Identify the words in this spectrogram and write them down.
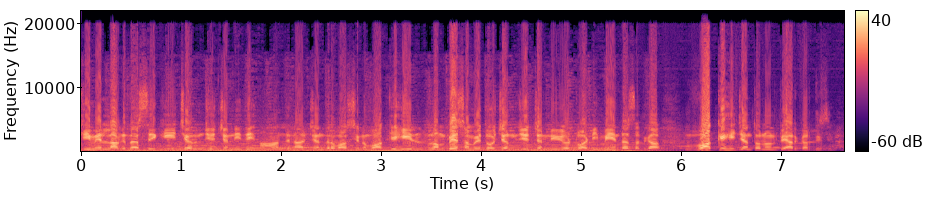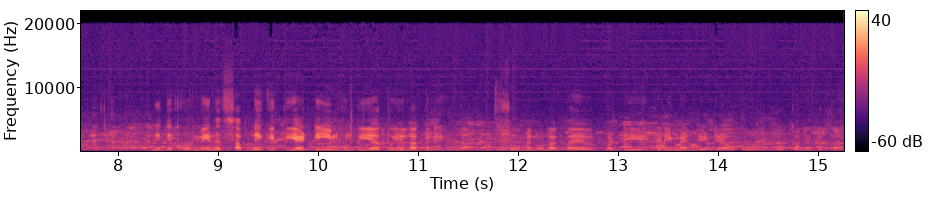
ਜਿਵੇਂ ਲੱਗਦਾ ਸੀ ਕਿ ਚਰਨਜੀਤ ਚੰਨੀ ਦੇ ਆਉਣ ਦੇ ਨਾਲ ਜੰਦਰ ਵਾਸੀ ਨੂੰ ਵਾਕਈ ਹੀ ਲੰਬੇ ਸਮੇਂ ਤੋਂ ਚਰਨਜੀਤ ਚੰਨੀ ਔਰ ਤੁਹਾਡੀ ਮਿਹਨਤ ਦਾ ਸਦਕਾ ਵਾਕਈ ਹੀ ਜਨਤਾ ਨੂੰ ਪਿਆਰ ਕਰਦੀ ਸੀ? ਨਹੀਂ ਦੇਖੋ ਮਿਹਨਤ ਸਭ ਨੇ ਕੀਤੀ ਹੈ ਟੀਮ ਹੁੰਦੀ ਹੈ ਕੋਈ ਅਲੱਗ ਨਹੀਂ ਹੁੰਦਾ। ਸੋ ਮੈਨੂੰ ਲੱਗਦਾ ਹੈ ਵੱਡੀ ਜਿਹੜੀ ਮੈਂਡੇਟ ਹੈ ਉਹ ਲੋਕਾਂ ਨੇ ਦਿੱਤਾ।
